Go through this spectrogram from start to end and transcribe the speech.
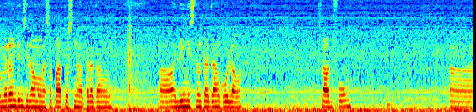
meron din silang mga sapatos na talagang ah, linis lang talaga ang kulang. Cloud foam uh,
